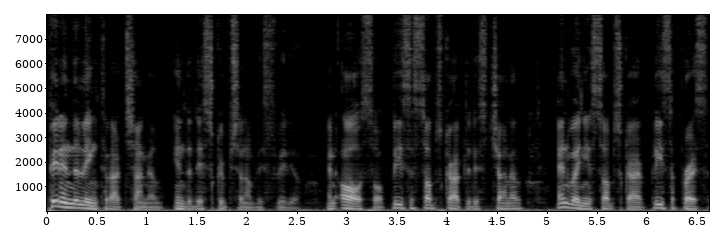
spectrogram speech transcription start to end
pinning the link to that channel in the description of this video. And also, please subscribe to this channel and when you subscribe, please press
